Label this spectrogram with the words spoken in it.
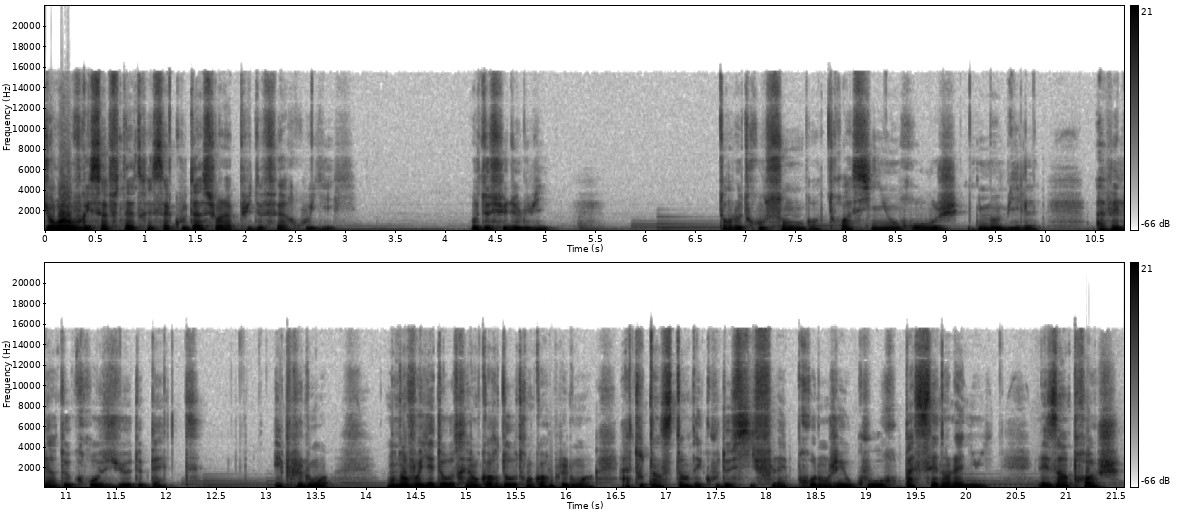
Duroy ouvrit sa fenêtre et s'accouda sur l'appui de fer rouillé. Au-dessus de lui, dans le trou sombre, trois signaux rouges immobiles avaient l'air de gros yeux de bêtes. Et plus loin, on en voyait d'autres et encore d'autres encore plus loin. À tout instant, des coups de sifflet prolongés ou courts passaient dans la nuit, les uns proches,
